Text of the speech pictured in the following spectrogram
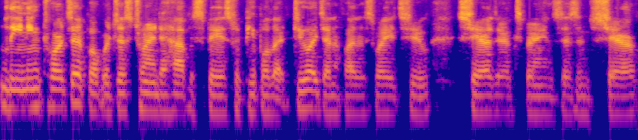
leaning towards it, but we're just trying to have a space for people that do identify this way to share their experiences and share,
